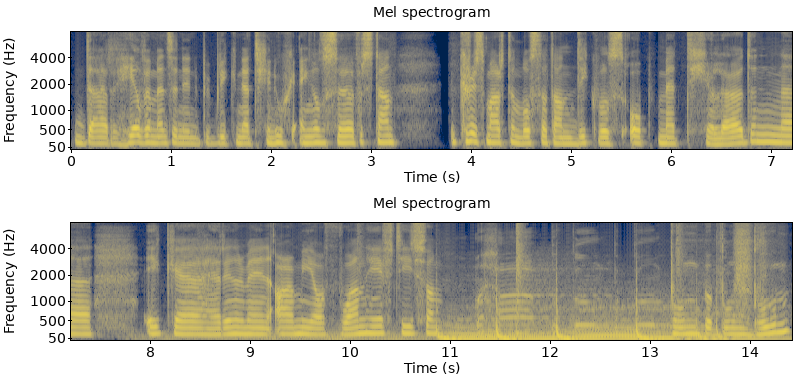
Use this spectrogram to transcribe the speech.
daar heel veel mensen in het publiek net genoeg Engels uh, verstaan. Chris Martin lost dat dan dikwijls op met geluiden. Uh, ik uh, herinner mij Army of One heeft hij iets van... Boom, boom, boom, boom.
